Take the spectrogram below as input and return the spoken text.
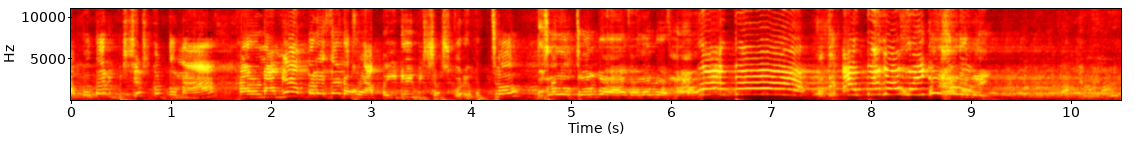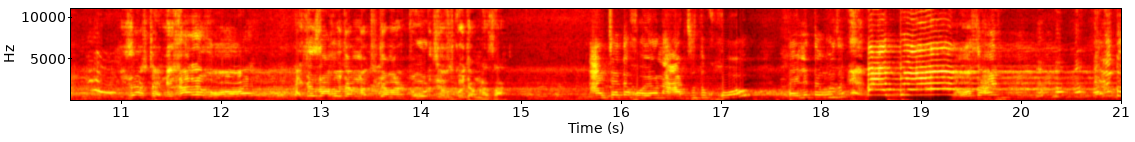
আব্বা তার বিশ্বাস করতো না কারণ আমি আব্বারে যেটা হয় আব্বা এটাই বিশ্বাস করে বুঝছ? বুঝালো তোর বাপ আমার বাপ না? নে খারাপ হয় আচ্ছা যা না তো যা হয় আর যদি খো তাইলে তো বুঝো আব্বা তো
